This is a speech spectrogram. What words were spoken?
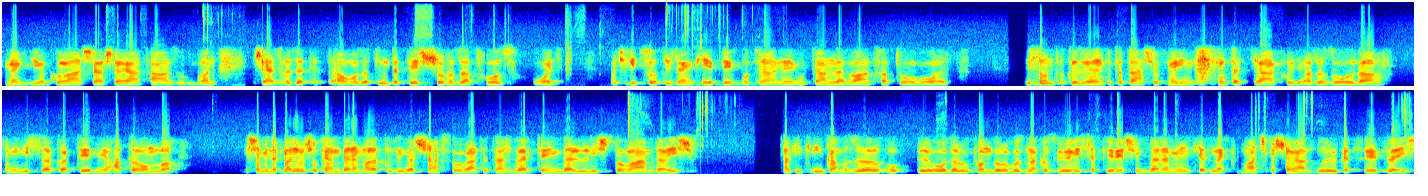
meggyilkolása saját házukban. És ez vezetett ahhoz a tüntetés sorozathoz, hogy, hogy Ficó 12 év botrányai után leváltható volt. Viszont a közönkutatások megint azt mutatják, hogy az az oldal, ami vissza akar térni a hatalomba, és aminek nagyon sok embere maradt az igazságszolgáltatás berkein belül is továbbra is, akik inkább az ő, ő oldalukon dolgoznak, az ő visszatérésükben reménykednek, már csak a saját bőrüket féltve is,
